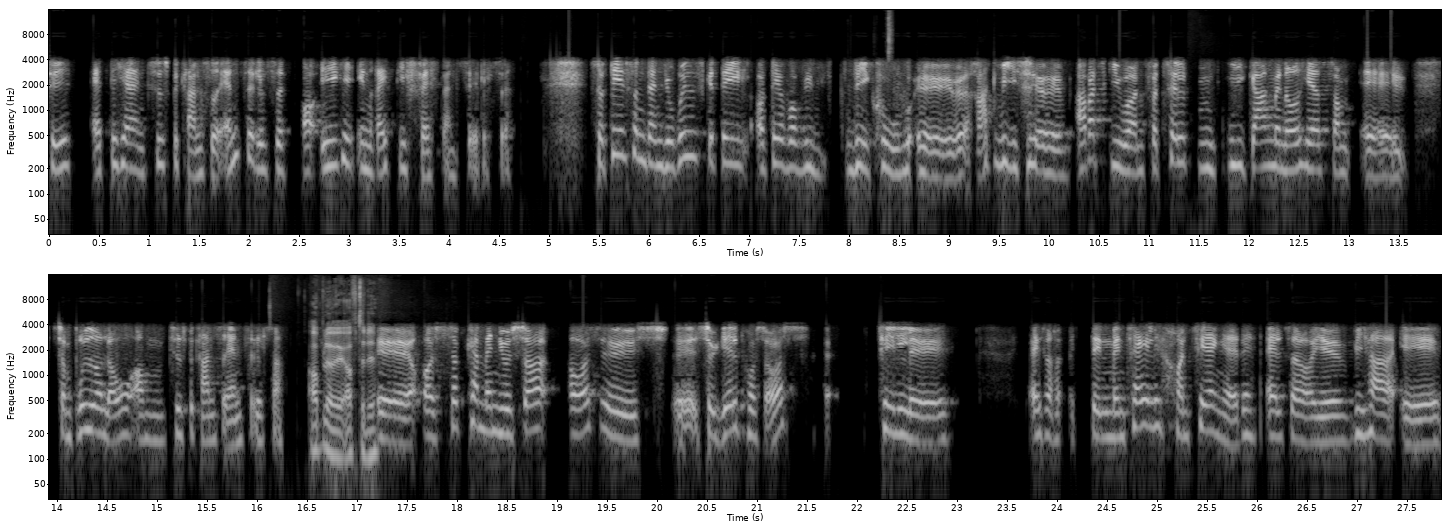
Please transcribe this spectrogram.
til, at det her er en tidsbegrænset ansættelse, og ikke en rigtig fastansættelse? Så det er sådan den juridiske del, og der hvor vi, vi kunne øh, retvise øh, arbejdsgiveren, fortælle dem, I er i gang med noget her, som, øh, som bryder lov om tidsbegrænsede ansættelser. Oplever I ofte det? Øh, og så kan man jo så også øh, søge hjælp hos os til øh, altså, den mentale håndtering af det. Altså, øh, vi har øh,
